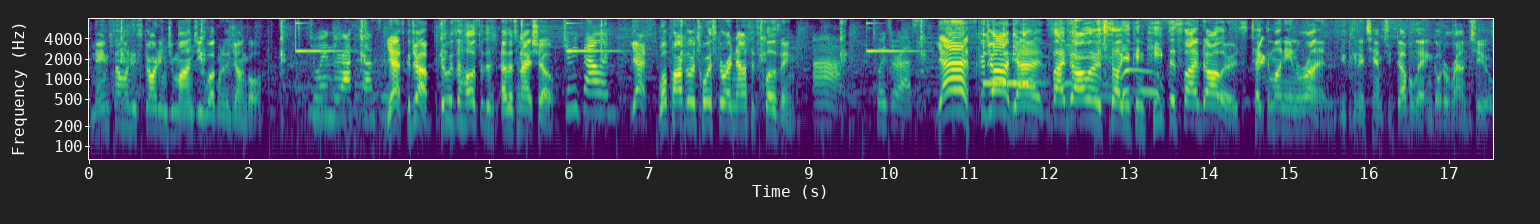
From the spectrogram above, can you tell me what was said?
Name someone who starred in Jumanji, Welcome to the Jungle. Dwayne The Rock Johnson. Yes, good job. Who is the host of the, of the Tonight Show? Jimmy Fallon. Yes. What popular toy store announced its closing? Ah, Toys R Us. Yes, good job. Yeah, five dollars. So you can keep this five dollars, take the money and run. You can attempt to double it and go to round two.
